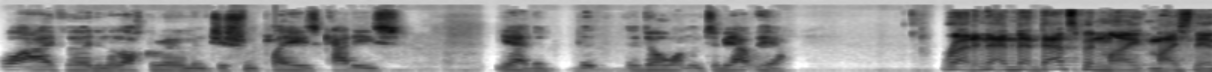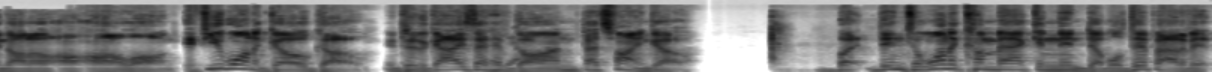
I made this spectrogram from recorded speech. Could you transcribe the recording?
what I've heard in the locker room and just from players, caddies, yeah, they, they, they don't want them to be out here. Right, and and that's been my my stand on on along. If you want to go, go. And to the guys that have yeah. gone, that's fine, go. But then to want to come back and then double dip out of it,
